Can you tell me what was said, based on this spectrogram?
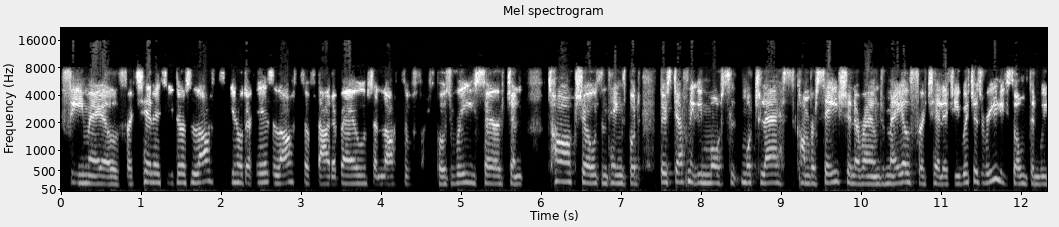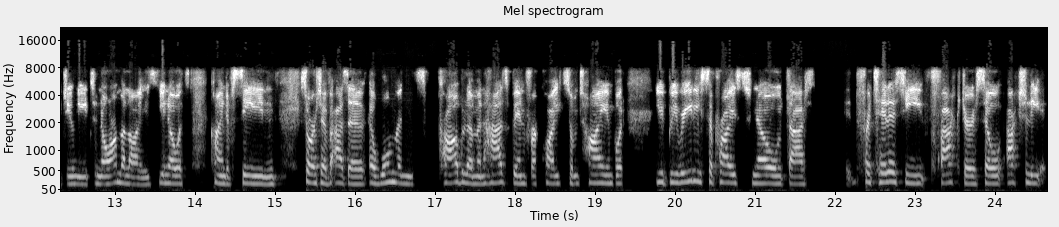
female fertility. There's lots, you know, there is lots of that about and lots of, I suppose, research and talk shows and things, but there's definitely much, much less conversation around male fertility, which is really something we do need to normalise. You know, it's kind of seen sort of as a, a woman's problem and has been for quite some time, but you'd be really surprised to know that fertility factors. So actually,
